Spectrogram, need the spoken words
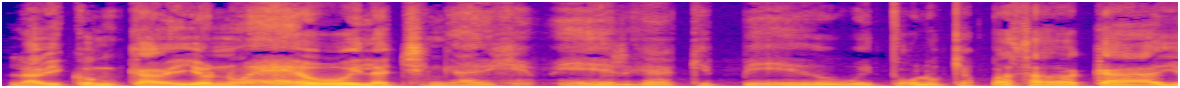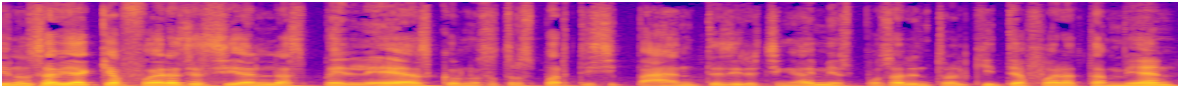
La vi con cabello nuevo y la chingada. Dije, verga, qué pedo, güey. Todo lo que ha pasado acá. Yo no sabía que afuera se hacían las peleas con los otros participantes y la chingada. Y mi esposa le entró al quite afuera también.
